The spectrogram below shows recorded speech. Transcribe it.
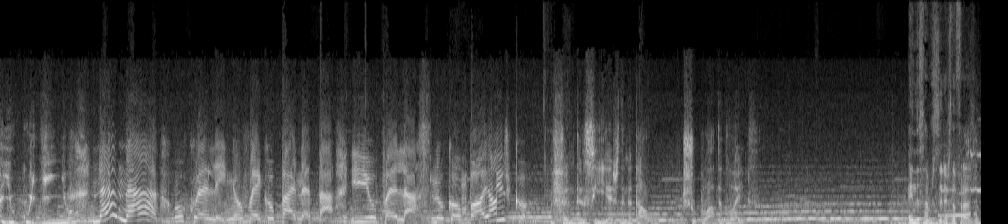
veio o coelhinho? Não, não. O coelhinho veio com o Pai Natal e o palhaço no comboio ao circo. Fantasias de Natal. Chocolate de leite. Ainda sabes dizer esta frase?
